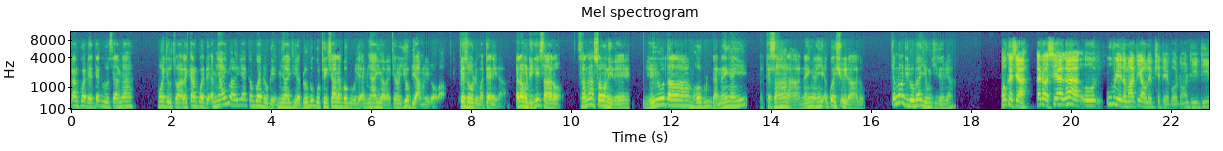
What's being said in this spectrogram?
ကန့်ကွက်တယ်တက်ကလူဆရာများ ဖွဲ့ချုပ်ဆိုတာလည်းကန့်ကွက်တယ်အများကြီးပါပဲကန့်ကွက်လို့တွေအများကြီးပဲဘယ်လိုပုံကိုထင်ရှားတဲ့ပုံကိုယ်တွေလည်းအများကြီးပါပဲကျွန်တော်ရွတ်ပြမနေတော့ပါဘူး Facebook တွေမှာတက်နေတာအဲ့တော့ဒီကိစ္စကတော့ဇာနာစောနေတယ်ရိုးရိုးသားသားမဟုတ်ဘူးဒါနိုင်ငံရေးကစားတာနိုင်ငံရေးအကွက်ရွှေ့တာလို့ကျွန်တော်ဒီလိုပဲယုံကြည်တယ်ဗျာ ဟုတ်ကဲ့ဆရာအဲ့တော့ဆရာကဟိုဥပဒေသမားတယောက်လည်းဖြစ်တယ်ပေါ့နော်ဒီဒီ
